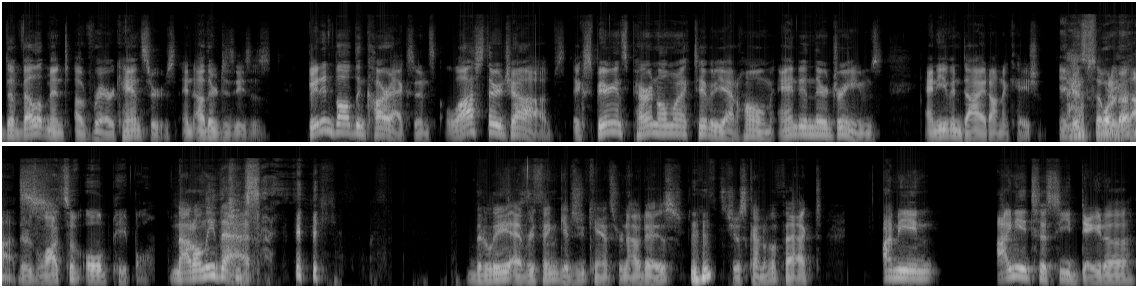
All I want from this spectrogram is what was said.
development of rare cancers and other diseases, been involved in car accidents, lost their jobs, experienced paranormal activity at home and in their dreams, and even died on occasion. It I is so many Florida. thoughts. There's lots of old people. Not only that, literally everything gives you cancer nowadays. Mhm. It's just kind of a fact. I mean, I need to see data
